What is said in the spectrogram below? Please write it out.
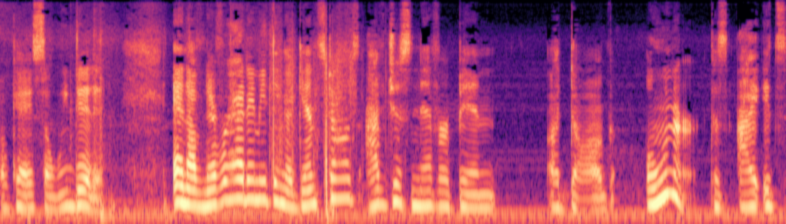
okay? So we did it. And I've never had anything against dogs. I've just never been a dog owner cuz I it's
